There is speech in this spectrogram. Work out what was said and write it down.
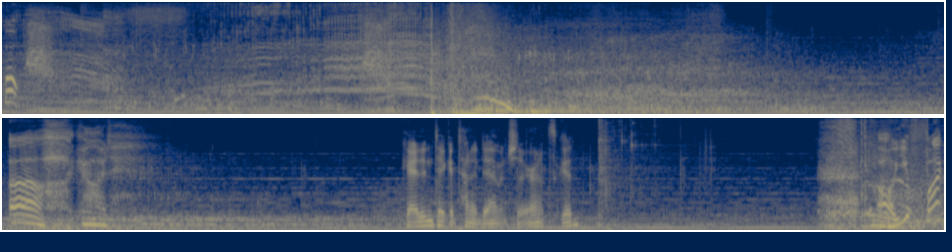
Whoa. Oh, ah, God. Okay, I didn't take a ton of damage there. That's good. Oh, you fuck!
